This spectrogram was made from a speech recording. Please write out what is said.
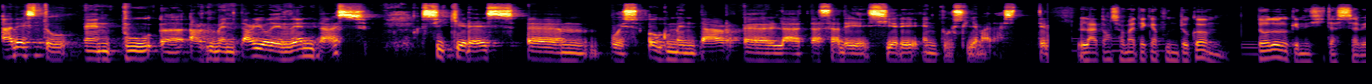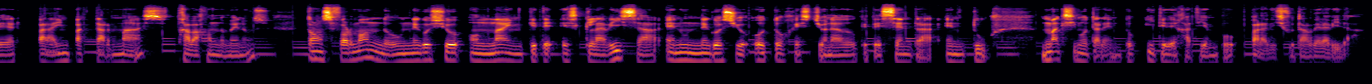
Esto en tu eh, argumentario de ventas si quieres em, pues aumentar eh, la tasa de cierre en tus llamadas. Latransformateca.com todo lo que necesitas saber para impactar más trabajando menos, transformando un negocio online que te esclaviza en un negocio autogestionado que te centra en tu máximo talento y te deja tiempo para disfrutar de la vida.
